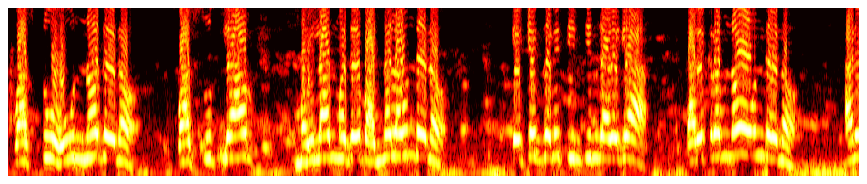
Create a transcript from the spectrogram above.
वास्तू होऊन न देणं वास्तूतल्या महिलांमध्ये भांडणं लावून देणं एक एक जणी तीन तीन गाळे घ्या कार्यक्रम न होऊन देणं आणि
